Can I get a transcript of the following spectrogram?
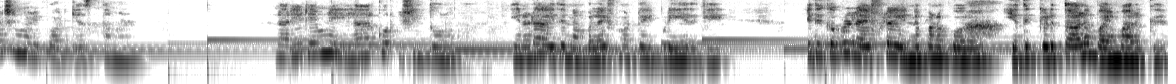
காட்சி மொழி பாட்காஸ்ட் தமிழ். நிறைய டைமில் எல்லாருக்கும் ஒரு விஷயம் தோணும். என்னடா இது நம்ம லைஃப் மட்டும் இப்படியே இருக்கே. இதுக்கப்புறம் லைஃப்பில் என்ன பண்ண போகிறோம் எதுக்கு எடுத்தாலும் பயமாக இருக்குது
